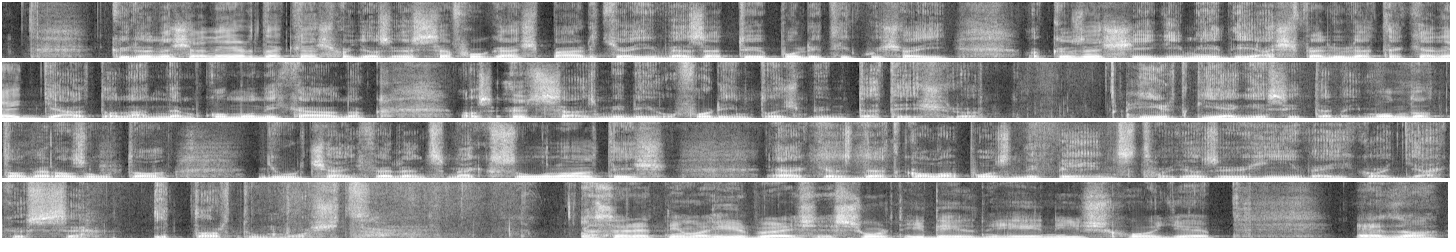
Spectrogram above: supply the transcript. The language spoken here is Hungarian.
Különösen érdekes, hogy az összefogás pártjai vezető politikusai a közösségi médiás felületeken egyáltalán nem kommunikálnak az 500 millió forintos büntetésről hírt kiegészítem egy mondattal, mert azóta Gyurcsány Ferenc megszólalt, és elkezdett kalapozni pénzt, hogy az ő híveik adják össze. Itt tartunk most. Szeretném a hírből egy sort idézni én is, hogy ez a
